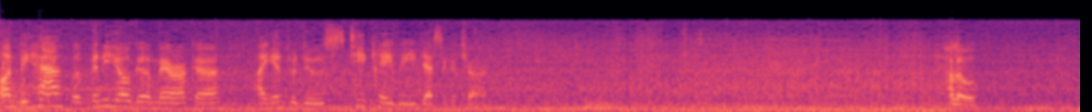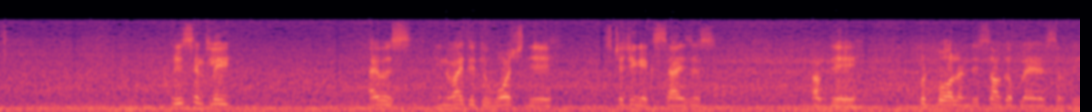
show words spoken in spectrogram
On behalf of Viniyoga America, I introduce TKV Desikachar. Hello. Recently, I was invited to watch the stretching exercises of the football and the soccer players of the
